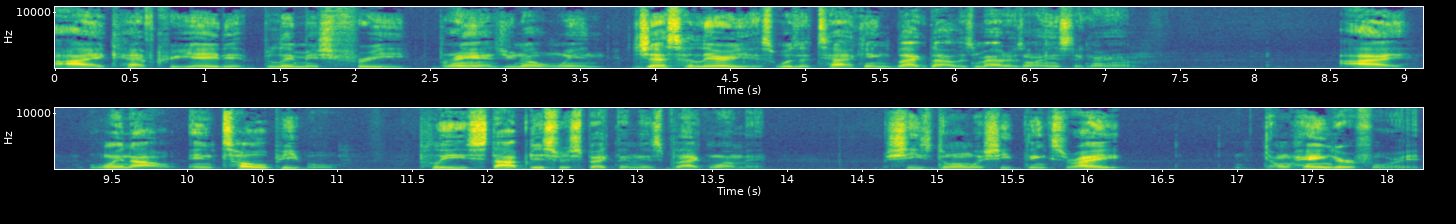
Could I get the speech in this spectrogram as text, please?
I have created blemish free brands. You know, when Jess Hilarious was attacking Black Dollars Matters on Instagram, I went out and told people, please stop disrespecting this black woman. She's doing what she thinks right. Don't hang her for it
